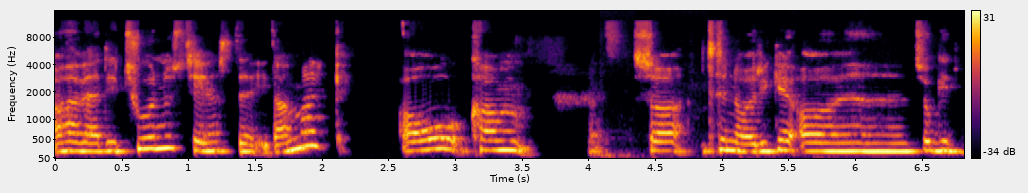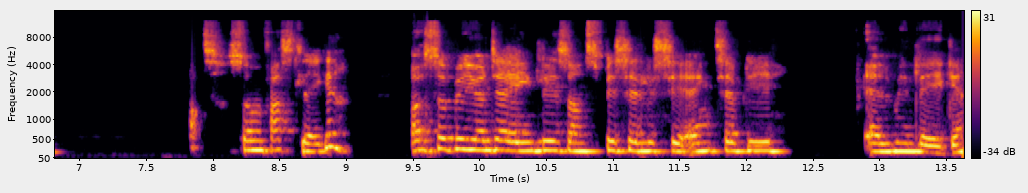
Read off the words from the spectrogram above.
Og har vært i turnustjeneste i Danmark. Og kom så til Norge og øh, tok et som fastlege. Og så begynte jeg egentlig sånn spesialisering til å bli allmennlege.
